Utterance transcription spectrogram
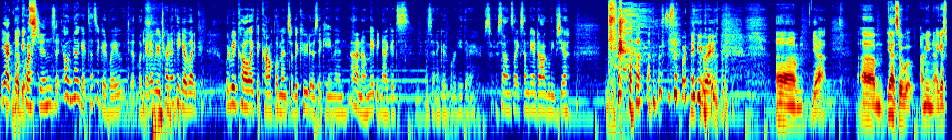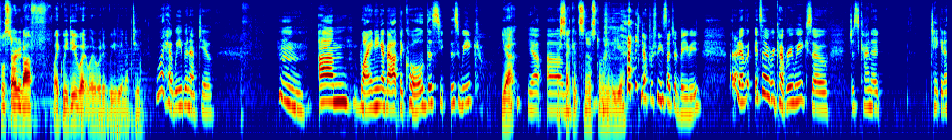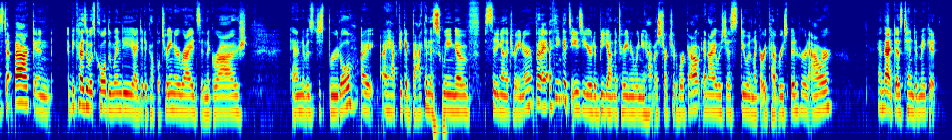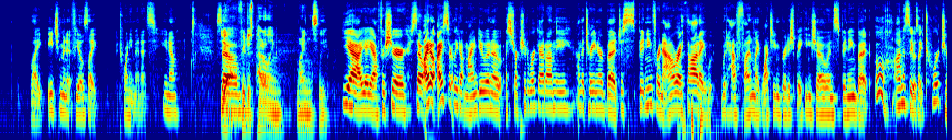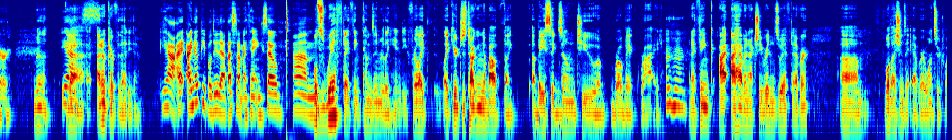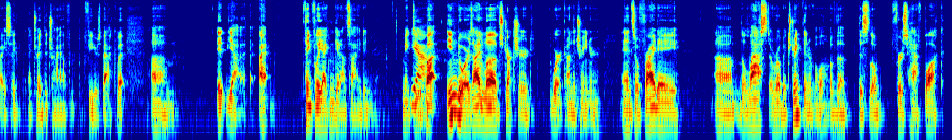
Yeah, cool Nuggets. questions. Oh, nuggets. That's a good way to look at it. We were trying to think of like, what do we call like the compliments or the kudos that came in? I don't know. Maybe nuggets isn't a good word either. Sort of sounds like something a dog leaves you. so anyway, Um, yeah. Um, yeah, so, I mean, I guess we'll start it off like we do. What, what, what have we been up to? what have we been up to? Hmm. Um, whining about the cold this this week. Yeah, Yeah. Um, our second snowstorm of the year. I know, for being such a baby. I don't know, but it's a recovery week, so just kind of taking a step back. And because it was cold and windy, I did a couple trainer rides in the garage, and it was just brutal. I, I have to get back in the swing of sitting on the trainer, but I, I think it's easier to be on the trainer when you have a structured workout. And I was just doing like a recovery spin for an hour, and that does tend to make it like each minute feels like 20 minutes, you know? So yeah, if you're just pedaling mindlessly. Yeah, yeah, yeah, for sure. So I don't, I certainly don't mind doing a, a structured workout on the on the trainer, but just spinning for an hour, I thought I w- would have fun, like watching British baking show and spinning. But oh, honestly, it was like torture. Really? Yeah. Yeah, I, I don't care for that either. Yeah, I, I know people do that. But that's not my thing. So um, Well, Zwift I think comes in really handy for like like you're just talking about like a basic zone two aerobic ride, mm-hmm. and I think I, I haven't actually ridden Zwift ever. Um, well, I shouldn't say ever. Once or twice, I I tried the trial a few years back, but um, it yeah, I thankfully I can get outside and make Yeah. do. But indoors, I love structured work on the trainer, and so Friday um, the last aerobic strength interval of the this little first half block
